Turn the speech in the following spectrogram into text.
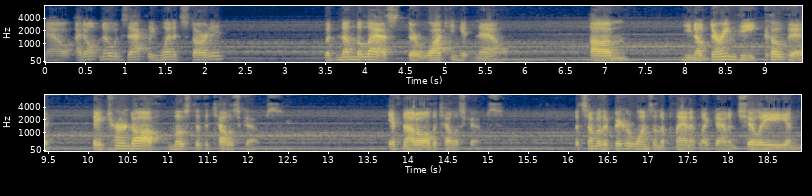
Now, I don't know exactly when it started, but nonetheless, they're watching it now. Um, you know, during the COVID, they turned off most of the telescopes if not all the telescopes. But some of the bigger ones on the planet, like down in Chile and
